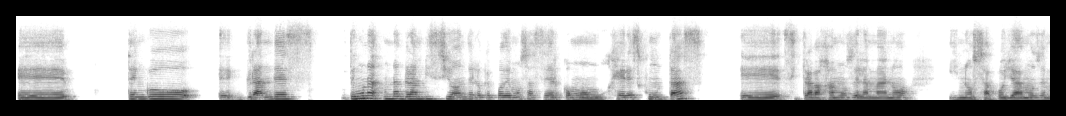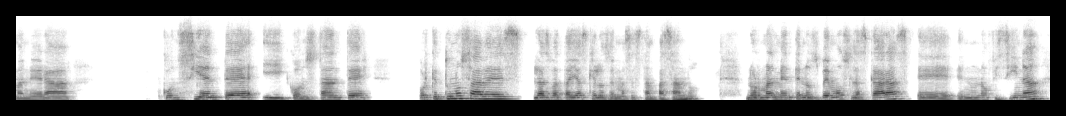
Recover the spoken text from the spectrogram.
Eh, tengo eh, grandes, tengo una, una, gran visión de lo que podemos hacer como mujeres juntas eh, si trabajamos de la mano y nos apoyamos de manera consciente y constante, porque tú no sabes las batallas que los demás están pasando. Normalmente nos vemos las caras eh, en una oficina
